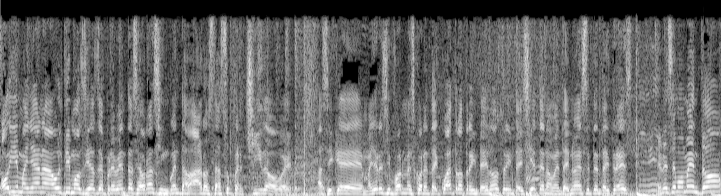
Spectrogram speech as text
Hoy y mañana, últimos días de preventa, se ahorran 50 baros. Está súper chido, güey. Así que mayores informes 44 32 37 99 73. En ese momento,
